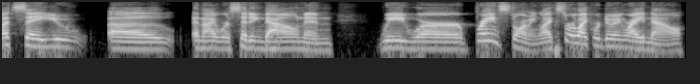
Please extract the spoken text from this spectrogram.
let's say you uh, and i were sitting down and we were brainstorming, like sort of like we're doing right now,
